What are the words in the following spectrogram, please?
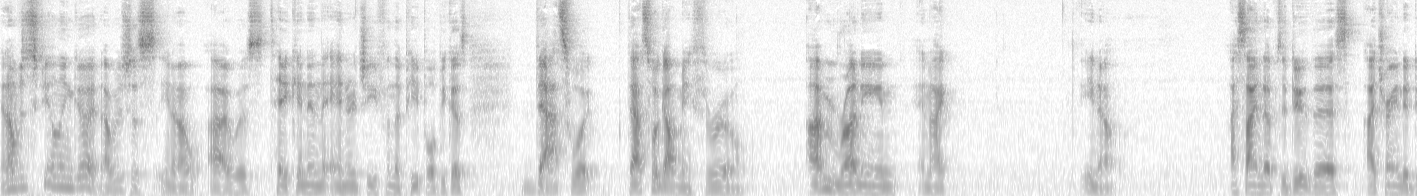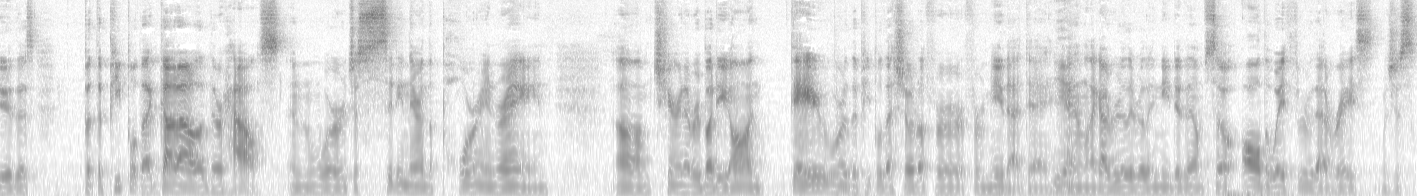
and I was just feeling good. I was just, you know, I was taking in the energy from the people because that's what that's what got me through. I'm running, and I you know, I signed up to do this, I trained to do this, but the people that got out of their house and were just sitting there in the pouring rain, um, cheering everybody on, they were the people that showed up for, for me that day. Yeah. And like I really, really needed them. So all the way through that race was just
